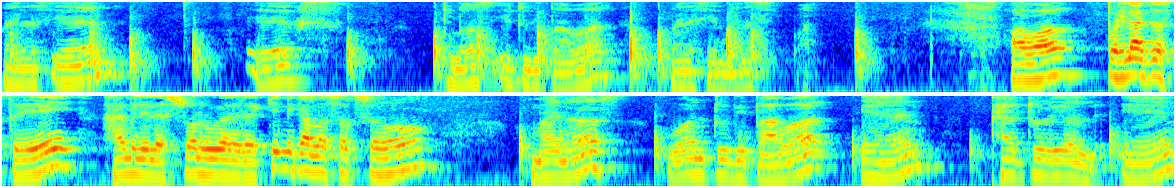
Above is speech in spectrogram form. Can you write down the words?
minus n x plus a to the power minus n minus 1 अब पहिला जस्तै हामीले यसलाई सोल्भ गरेर के निकाल्न सक्छौँ minus one to the power n factorial n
